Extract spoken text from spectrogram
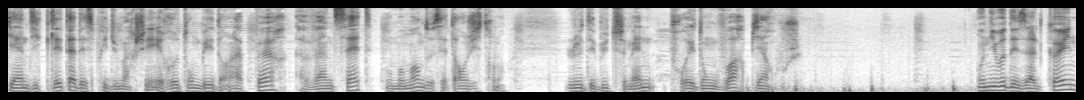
qui indique l'état d'esprit du marché, est retombé dans la peur à 27 au moment de cet enregistrement. Le début de semaine pourrait donc voir bien rouge. Au niveau des altcoins,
